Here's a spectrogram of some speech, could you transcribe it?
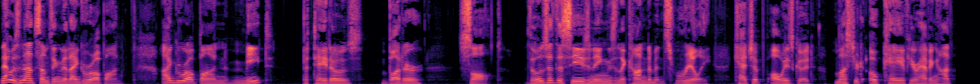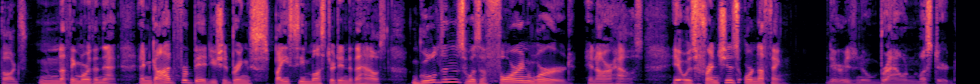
that was not something that I grew up on. I grew up on meat, potatoes, butter, salt. Those are the seasonings and the condiments, really. Ketchup, always good. Mustard, okay if you're having hot dogs. Nothing more than that. And God forbid you should bring spicy mustard into the house. Gulden's was a foreign word in our house. It was French's or nothing. There is no brown mustard.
